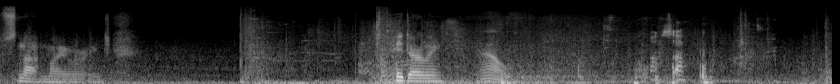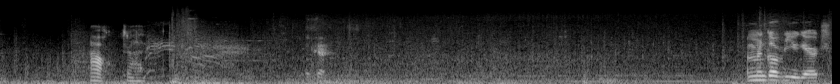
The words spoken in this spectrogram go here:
it's not in my range. Hey, darling. Ow. Oh, stop. Oh, God. Okay. I'm gonna go over to you, Garrett.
